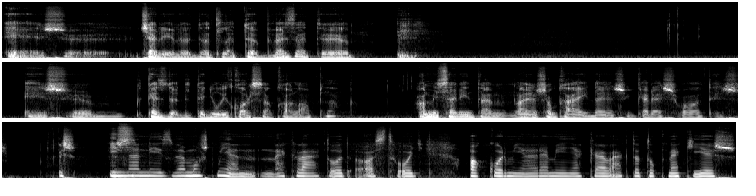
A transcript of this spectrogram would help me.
és cserélődött le több vezető, és kezdődött egy új korszak alapnak, ami szerintem nagyon sokáig nagyon sikeres volt. És, és innen nézve most milyennek látod azt, hogy akkor milyen reményekkel vágtatok neki, és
